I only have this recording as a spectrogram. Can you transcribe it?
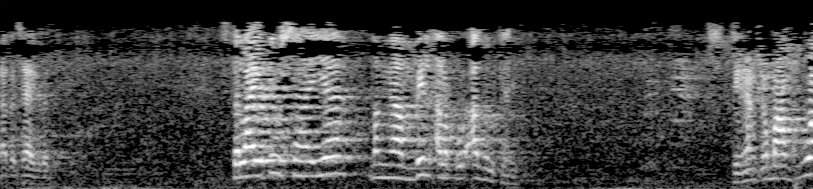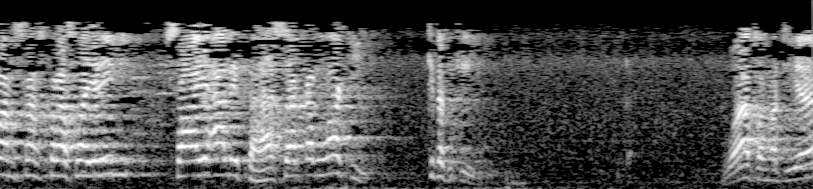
nggak saya gitu. Setelah itu saya mengambil Al-Quranul Karim. Dengan kemampuan sastra saya ini, saya alih bahasakan lagi kita begini. Wah sama dia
